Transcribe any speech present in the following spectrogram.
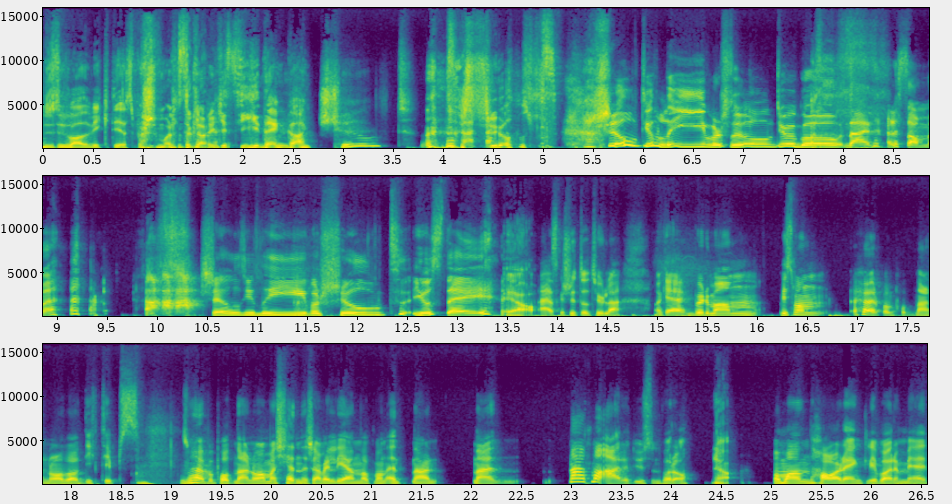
du, det var det viktige spørsmålet, så klarer du ikke å si det engang. Should should Should you leave or should you go? Nei, det er det samme. should you leave or should you stay? Ja. Nei, jeg skal slutte å tulle. Ok, burde man Hvis man hører på podden her nå, da, ditt tips Hvis man hører på podden her nå, man kjenner seg veldig igjen at man enten er Nei, nei at man er i et usunt forhold. ja. Og man har det egentlig bare mer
